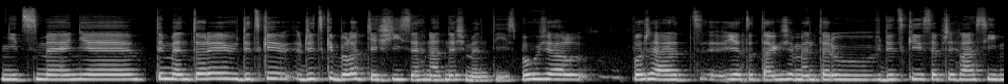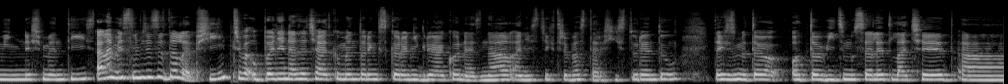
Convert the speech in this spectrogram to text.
Nicméně ty mentory vždycky, vždycky bylo těžší sehnat než mentís. Bohužel pořád je to tak, že mentorů vždycky se přihlásí méně než mentís. Ale myslím, že se to lepší. Třeba úplně na začátku mentoring skoro nikdo jako neznal, ani z těch třeba starších studentů, takže jsme to o to víc museli tlačit a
